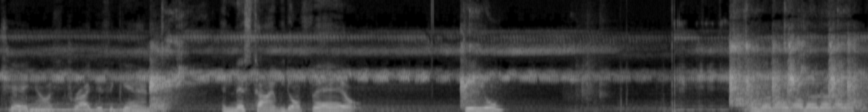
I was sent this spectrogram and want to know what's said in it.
Okay, now let's try this again. And this time we don't fail. Deal? Oh, no, no, no, no, no, no, no.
